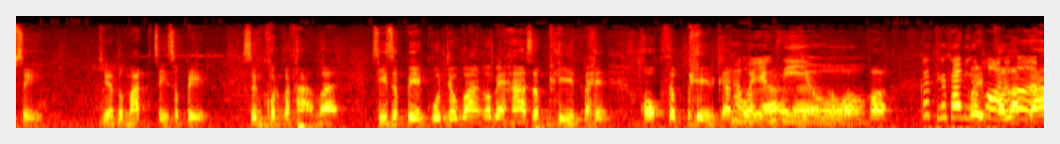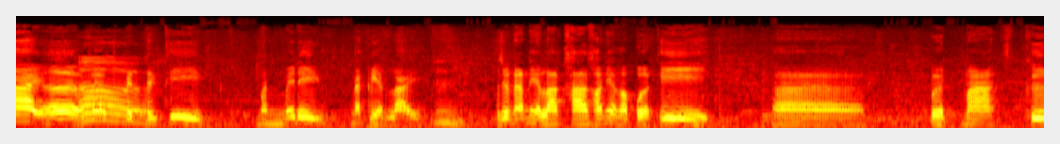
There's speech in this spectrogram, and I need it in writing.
144 เกียร์อัตโนมัติ 4 สปีด ซึ่งคนก็ถามว่า 4 สปีดคุณชาวบ้านก็ไป 5 สปีดไป 6สปีดกันหมดทำไมยัแล้งวสี่เออยู่อเขาบอกก็ก็ก็แค่นี้ก็ก็พอพอแล้วรับเออ ได้เออก็เออ เป็นที่มันไม่ได้น่าเกลียดอะไร อืม เพราะฉะนั้นเนี่ยราคาเขาเนี่ยเขาเปิดที่อ่าเปิดมาคือ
